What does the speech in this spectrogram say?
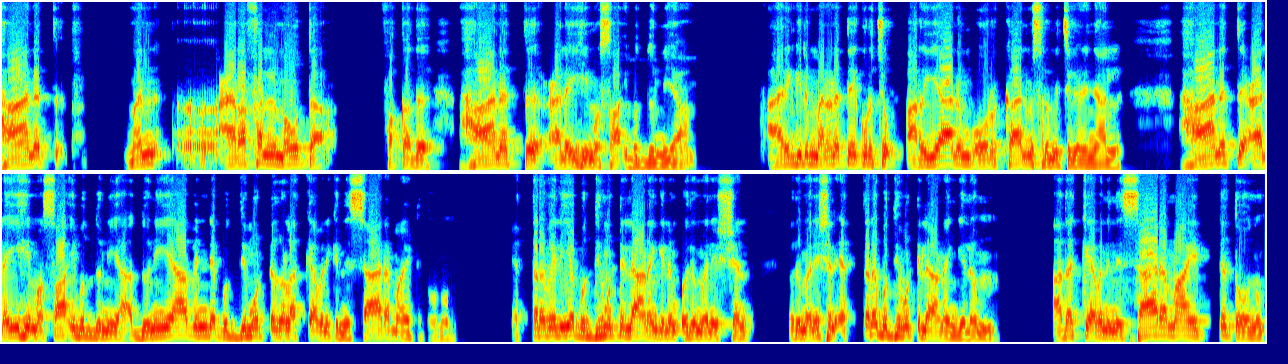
ഹാനത്ത് മൻ അറഫൽ മൗത്ത ഫഖദ് ഹാനത്ത് അലൈഹി മസാഇബുദ് ദുനിയ. ആരെങ്കിലും മരണത്തെക്കുറിച്ച് അറിയാനും ഓർക്കാനും ശ്രമിച്ചു കഴിഞ്ഞാൽ ഹാനത്ത് അലൈഹി മസാഇബുദ് ദുനിയ. ദുനിയാവിന്റെ ബുദ്ധിമുട്ടുകളൊക്കെ അവനിക്ക് നിസ്സാരമായിട്ട് തോന്നുന്നു. എത്ര വലിയ ബുദ്ധിമുട്ടിലാണെങ്കിലും ഒരു മനുഷ്യൻ ഒരു മനുഷ്യൻ എത്ര ബുദ്ധിമുട്ടിലാണെങ്കിലും അതൊക്കെ അവന് നിസ്സാരമായിട്ട് തോന്നും.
